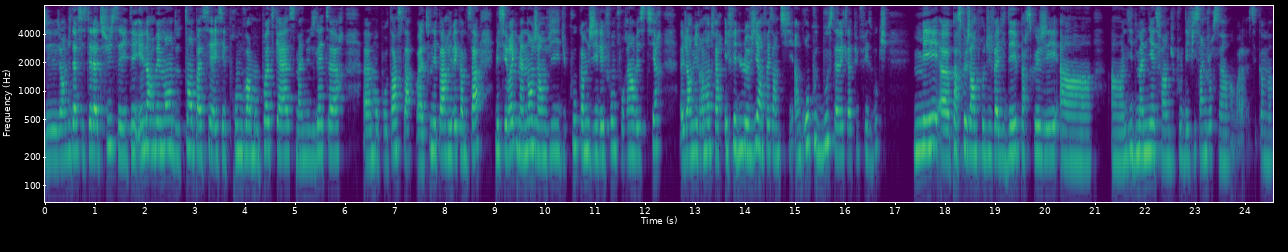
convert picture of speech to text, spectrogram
j'ai envie d'assister là-dessus. C'était énormément de temps passé à essayer de promouvoir mon podcast, ma newsletter, euh, mon compte Insta. Voilà, tout n'est pas arrivé comme ça. Mais c'est vrai que maintenant, j'ai envie, du coup, comme j'ai les fonds pour réinvestir, euh, j'ai envie vraiment de faire effet de levier, en fait, un petit, un gros coup de boost avec la pub Facebook. Mais euh, parce que j'ai un produit validé, parce que j'ai un, un lead magnet, enfin, du coup, le défi 5 jours, c'est un, voilà, c'est comme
